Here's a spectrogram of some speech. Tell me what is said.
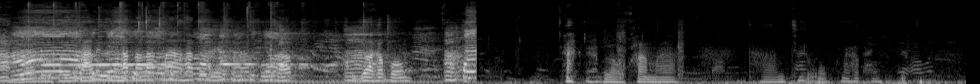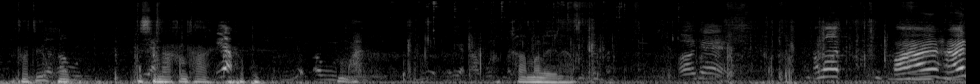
อะเดี๋ยวดูไปทานอื่นนะครับน่ารักมากครับเด็กๆนะครับครูครับสุดยอดครับผมอะตาอะนะครับเราข้ามมาฐานที่หกนะครับผมฐานที่หกปริศนาคำทายครับผมมาข้ามมาเลยนะครับ โอเคทั้งหมดขวาหัน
